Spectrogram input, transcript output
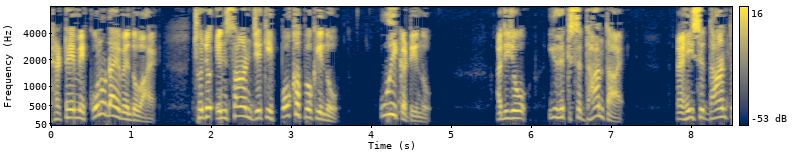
ठटे में कोन उॾाए वेंदो आहे छो जो इंसानु जेकी पोख पोखींदो उहो ई कटींदो अॼु जो इहो हिकु सिद्धांत आहे ऐं हीउ सिद्धांत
